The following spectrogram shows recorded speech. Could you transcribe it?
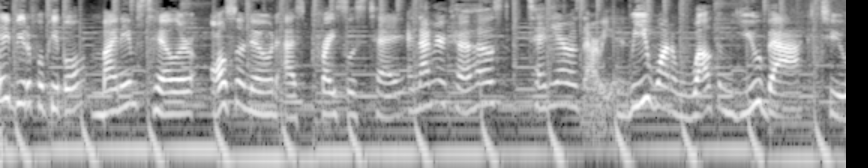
Hey, beautiful people. My name's Taylor, also known as Priceless Tay. And I'm your co host, Tadia Rosarian. We want to welcome you back to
